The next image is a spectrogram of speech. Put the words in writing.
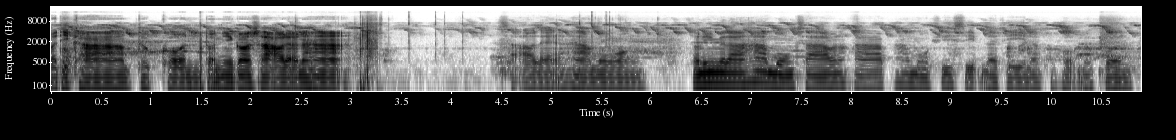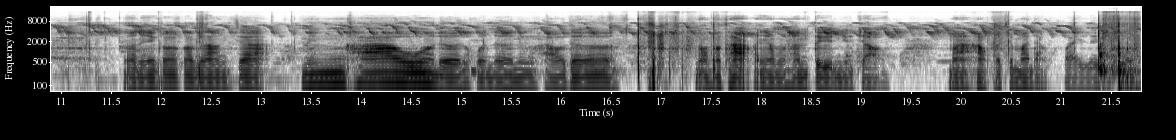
วัสดีครับทุกคนตอนนี้ก็เช้าแล้วนะฮะเช้าแล้วห้าโมงตอนนี้เวลาห้าโมงเช้านะครับห้าโมงสี่สิบนาทีนะครับผมทุกคน ตอนนี้ก็กำลังจะนึ่งข้าวเด้อทุกคนเด้อนึ่งข้าวเด้อน้องกระถาก็ยังไม่ทันตื่นอยู่เจ้ามาครับก็จะมาดับไฟเลยทุกคน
